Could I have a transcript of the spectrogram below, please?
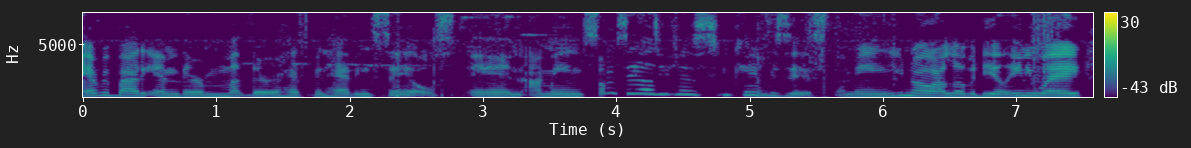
everybody and their mother has been having sales. And i mean some sales you just you can't resist. I mean you know i love a deal anyway.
